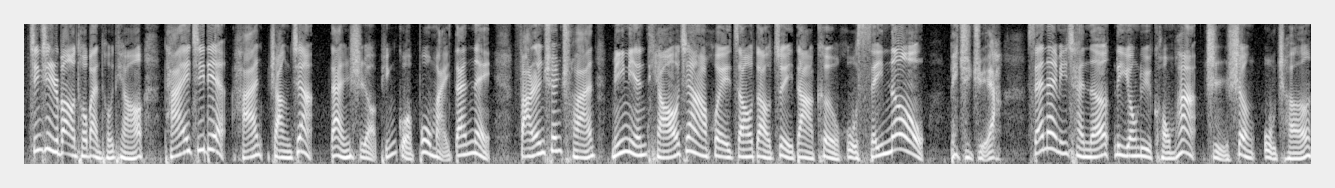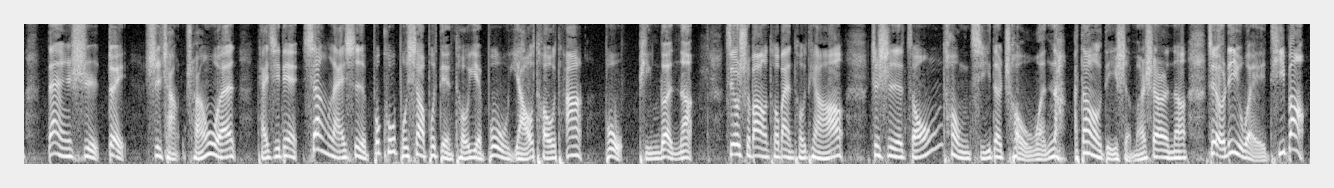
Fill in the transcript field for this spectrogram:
经济日报头版头条，台积电喊涨价，但是哦，苹果不买单呢。法人宣传明年调价会遭到最大客户 say no。被拒绝啊！三纳米产能利用率恐怕只剩五成，但是对市场传闻，台积电向来是不哭不笑不点头也不摇头，他不评论呢。自由时报头版头条，这是总统级的丑闻呐、到底什么事儿呢？这有立委踢爆。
